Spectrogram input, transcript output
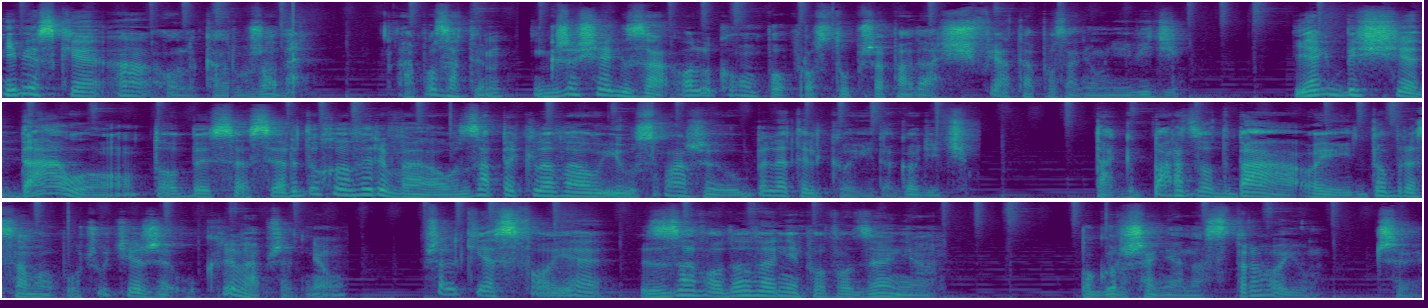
niebieskie, a Olka różowe. A poza tym Grzesiek za Olką po prostu przepada, świata poza nią nie widzi. Jakby się dało, to by se serducho wyrwał, zapeklował i usmażył, byle tylko jej dogodzić. Tak bardzo dba o jej dobre samopoczucie, że ukrywa przed nią wszelkie swoje zawodowe niepowodzenia, pogorszenia nastroju czy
